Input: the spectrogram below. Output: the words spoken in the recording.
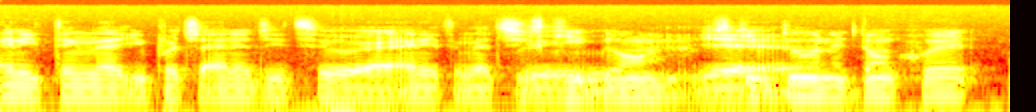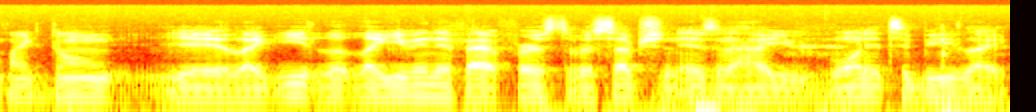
anything that you put your energy to, or anything that you Just keep going. Yeah, Just keep doing it. Don't quit. Like, don't. yeah. Like e- like even if at first the reception isn't how you want it to be, like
